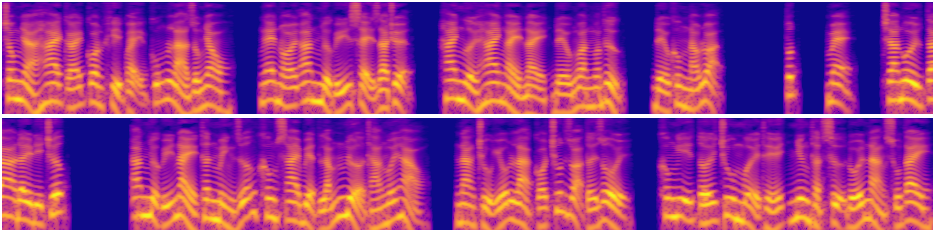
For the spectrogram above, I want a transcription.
trong nhà hai cái con khỉ quậy cũng là giống nhau, nghe nói An Nhược Ý xảy ra chuyện, hai người hai ngày này đều ngoan ngoãn thực, đều không náo loạn. Tốt, mẹ, cha nuôi ta đây đi trước. An Nhược Ý này thân mình dưỡng không sai biệt lắm nửa tháng mới hảo, nàng chủ yếu là có chút dọa tới rồi, không nghĩ tới Chu Mười thế nhưng thật sự đối nàng xuống tay,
